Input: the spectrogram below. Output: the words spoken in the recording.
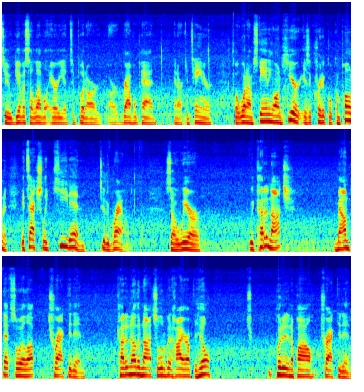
to give us a level area to put our, our gravel pad and our container. But what I'm standing on here is a critical component. It's actually keyed in to the ground. So we are, we cut a notch, mounted that soil up, tracked it in. Cut another notch a little bit higher up the hill, put it in a pile, tracked it in.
